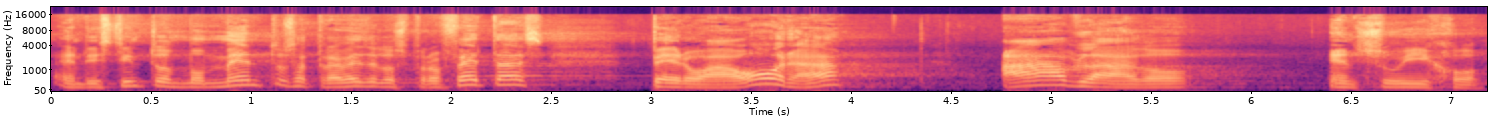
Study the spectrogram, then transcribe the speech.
en distintos momentos a través de los profetas, pero ahora ha hablado en su Hijo.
